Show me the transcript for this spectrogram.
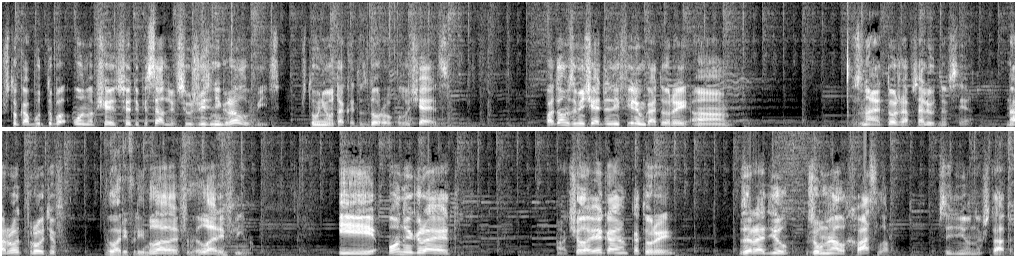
что как будто бы он вообще все это писал или всю жизнь играл убийц, что у него так это здорово получается. Потом замечательный фильм, который а, знают тоже абсолютно все. Народ против Ларри Флинн. Ларри, Ларри Флина. И он играет человека, который зародил журнал «Хаслер» в Соединенных Штатах,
